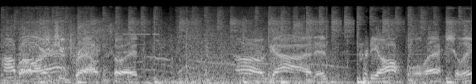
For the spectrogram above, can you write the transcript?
How about Well, aren't that you proud? factoid? Oh god, it's pretty awful, actually.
